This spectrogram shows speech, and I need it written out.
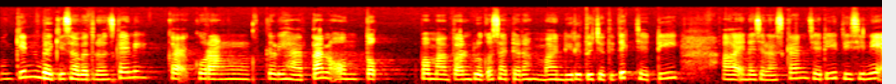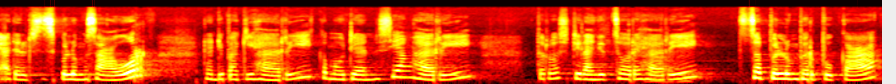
Mungkin bagi sahabat Ronska ini kayak kurang kelihatan untuk pemantauan glukosa darah mandiri 7 titik. Jadi uh, Anda jelaskan, jadi di sini ada sebelum sahur dan di pagi hari, kemudian siang hari, terus dilanjut sore hari sebelum berbuka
